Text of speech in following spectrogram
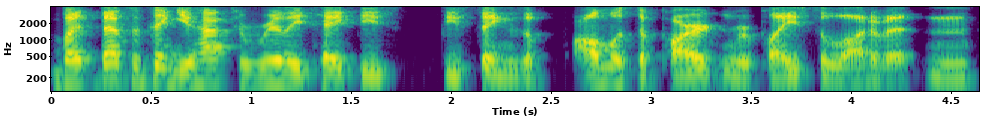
but that's the thing. You have to really take these these things almost apart and replace a lot of it. And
